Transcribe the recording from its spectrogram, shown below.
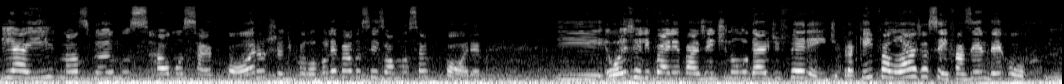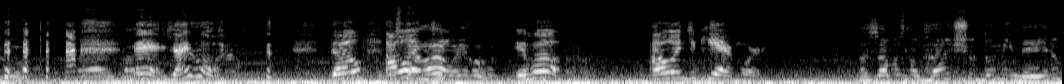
E aí nós vamos almoçar fora. O Xande falou: vou levar vocês a almoçar fora. E hoje ele vai levar a gente num lugar diferente. Pra quem falou, ah, já sei, fazenda errou. Errou. Vai, vai. É, já errou. Então, Costelão, aonde? errou. Errou? Aonde que é, amor? Nós vamos no Rancho do Mineiro.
